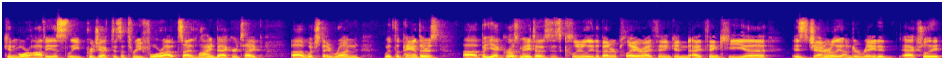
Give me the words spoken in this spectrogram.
can more obviously project as a three-four outside linebacker type uh, which they run with the Panthers. Uh, but yeah, Gross Matos is clearly the better player, I think, and I think he uh, is generally underrated. Actually,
